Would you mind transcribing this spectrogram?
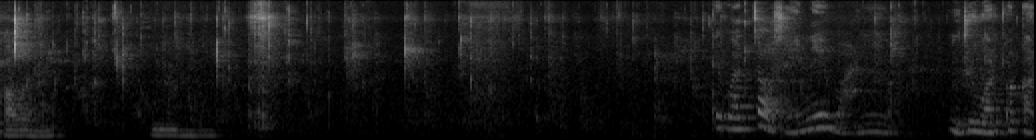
เข้าเลยนะอืมแต่ว่าเจ้าใส่ไม่หวานหรอกมันจะหวานประกัน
